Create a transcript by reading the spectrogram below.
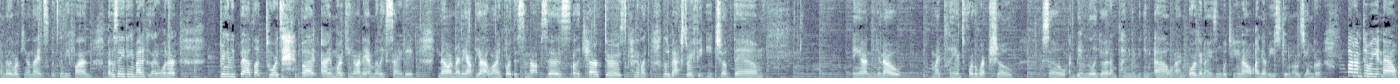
I'm really working on that. It's, it's gonna be fun. I'm not gonna say anything about it because I don't want to bring any bad luck towards it, but I'm working on it. I'm really excited. You know, I'm writing out the outline for the synopsis, all the characters, kind of like a little backstory for each of them. And, you know, my plans for the web show. So I'm being really good. I'm planning everything out. I'm organizing, which, you know, I never used to do when I was younger. But I'm doing it now,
